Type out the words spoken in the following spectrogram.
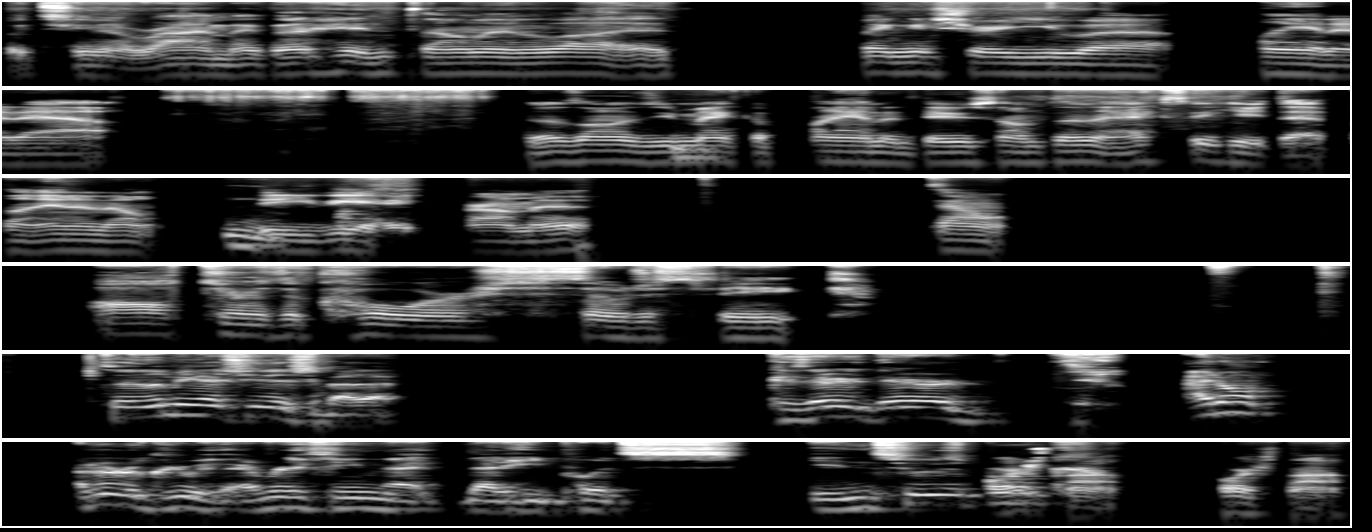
which, you know, Ryan McGlynn hints on it a lot, is making sure you, uh, plan it out. So as long as you mm. make a plan to do something, execute that plan and don't mm. deviate from it. Don't alter the course, so to speak. So let me ask you this about that, because there, there, I don't, I don't agree with everything that that he puts into his book. Of course not. Course not.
